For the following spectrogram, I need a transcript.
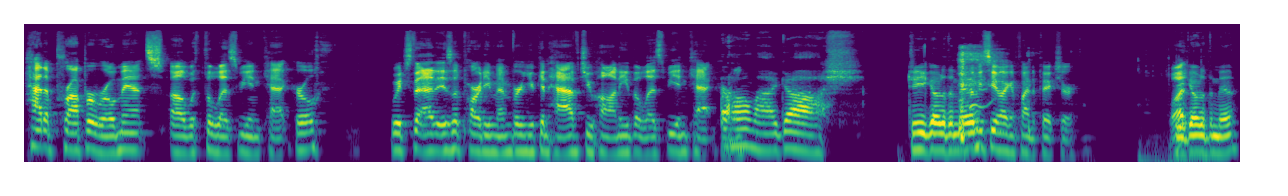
had a proper romance, uh, with the lesbian cat girl. Which that is a party member you can have, Juhani, the lesbian cat girl. Oh my gosh. Do you go to the moon? Let me see if I can find a picture. Do you What? go to the moon?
